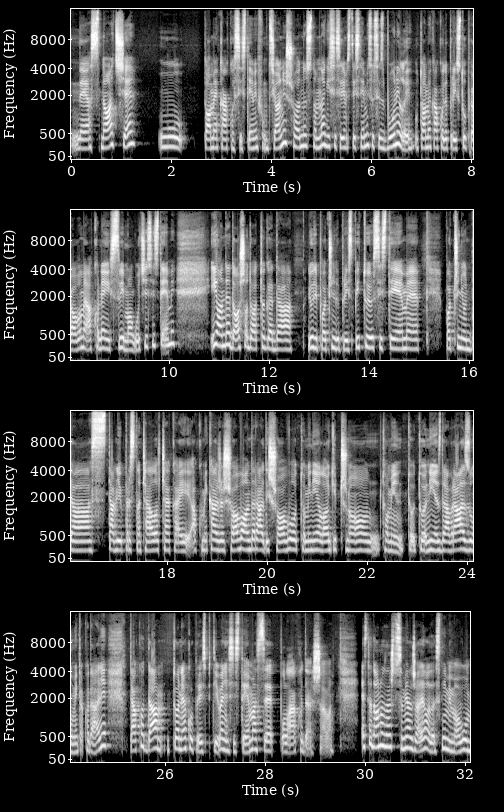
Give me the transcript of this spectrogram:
nejasnoće u tome kako sistemi funkcionišu, odnosno mnogi sistemi su se zbunili u tome kako da pristupe ovome, ako ne i svi mogući sistemi. I onda je došlo do toga da ljudi počinju da prispituju sisteme, počinju da stavljaju prst na čelo, čekaj, ako mi kažeš ovo, onda radiš ovo, to mi nije logično, to, mi, to, to nije zdrav razum i tako dalje. Tako da to neko preispitivanje sistema se polako dešava. E sad ono zašto sam ja željela da snimim ovu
